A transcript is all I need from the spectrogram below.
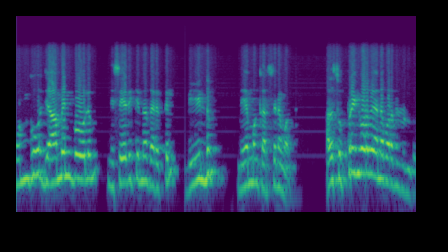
മുൻകൂർ ജാമ്യം പോലും നിഷേധിക്കുന്ന തരത്തിൽ വീണ്ടും നിയമം കർശനമാക്കി. അത് സുപ്രീം കോടതി തന്നെ പറഞ്ഞിട്ടുണ്ട്.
